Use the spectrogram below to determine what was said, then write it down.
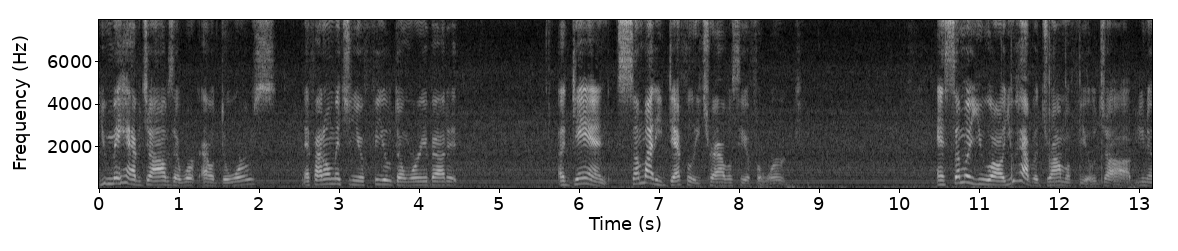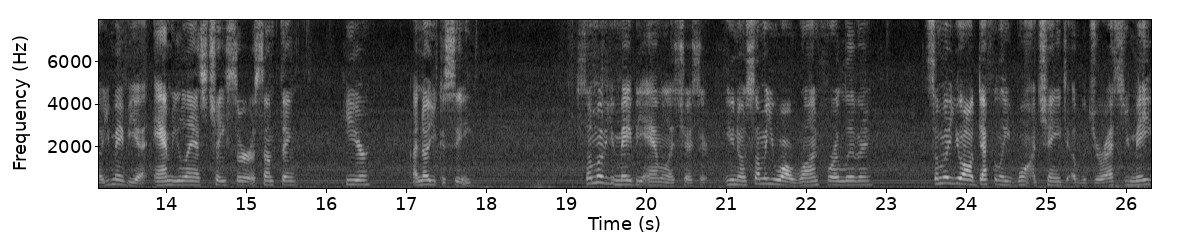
you may have jobs that work outdoors. And if I don't mention your field, don't worry about it. Again, somebody definitely travels here for work. And some of you all, you have a drama field job. You know, you may be an ambulance chaser or something here. I know you can see. Some of you may be ambulance chaser. You know, some of you all run for a living. Some of you all definitely want a change of address. You may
